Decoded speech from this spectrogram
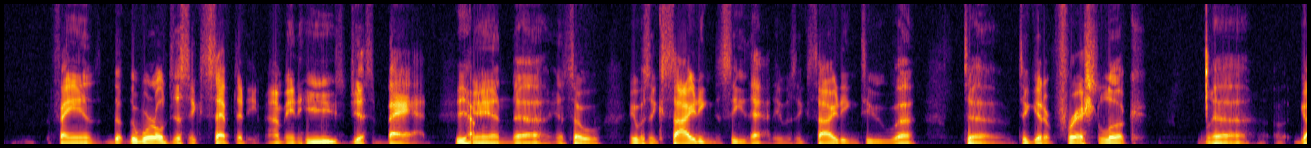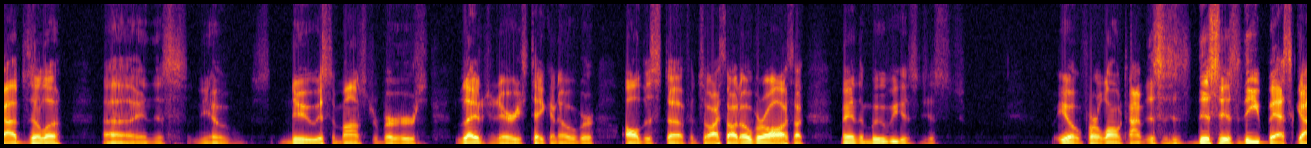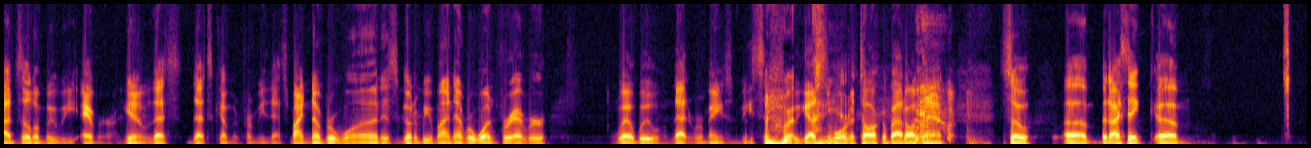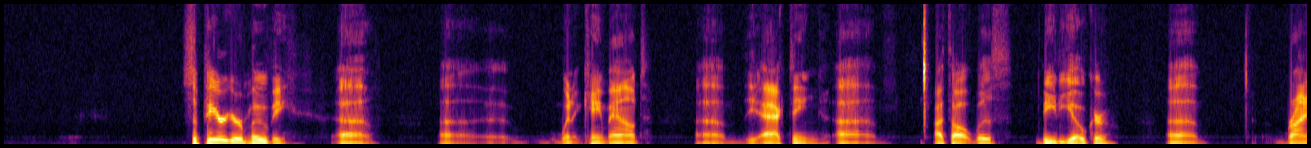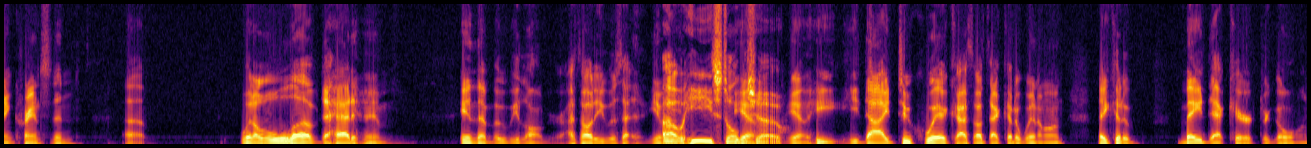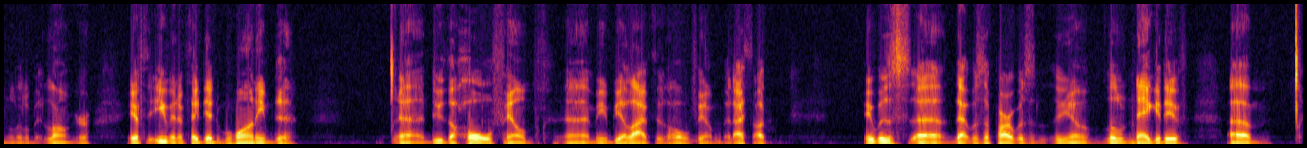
fans, the, the world just accepted him. I mean, he's just bad, Yeah. and uh, and so it was exciting to see that. It was exciting to uh, to to get a fresh look, uh, Godzilla, uh, in this you know new. It's a MonsterVerse. Legendary's taken over all this stuff, and so I thought overall, I thought, man, the movie is just you know for a long time this is this is the best godzilla movie ever. You know that's that's coming from me. That's my number one. It's going to be my number one forever. Well we'll that remains to be seen. We got some more to talk about on that. So um, but i think um, superior movie uh, uh, when it came out um, the acting um, i thought was mediocre. Um, Bryan Cranston. Uh, would have loved to had him in that movie longer. I thought he was, uh, you know, oh, he stole yeah, the show. Yeah, he he died too quick. I thought that could have went on. They could have made that character go on a little bit longer, if even if they didn't want him to uh, do the whole film. Uh, I mean, be alive through the whole film. But I thought it was uh, that was the part was you know a little negative. Um,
